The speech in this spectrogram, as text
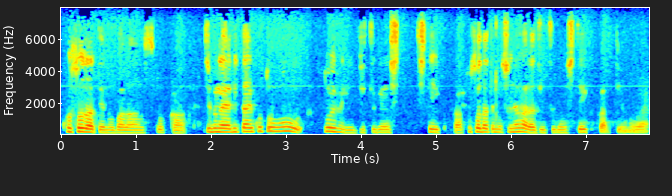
子育てのバランスとか、自分がやりたいことをどういうふうに実現ししていくか、子育てもしながら実現していくかっていうのは、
